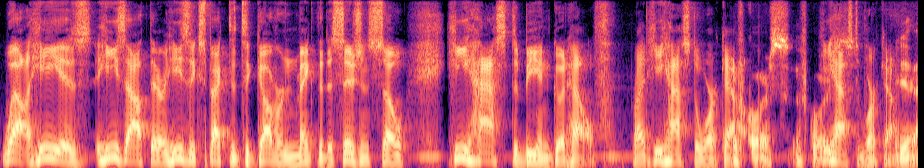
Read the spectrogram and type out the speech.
Well, he is he's out there, he's expected to govern and make the decisions, so he has to be in good health, right? He has to work out. Of course. Of course. He has to work out. Yeah.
